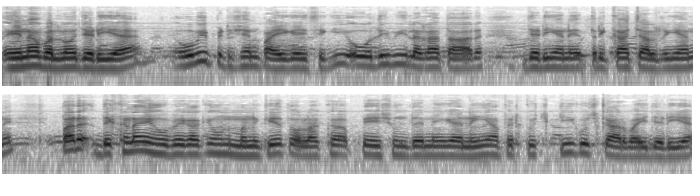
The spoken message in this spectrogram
ਇਹਨਾਂ ਵੱਲੋਂ ਜਿਹੜੀ ਹੈ, ਉਹ ਵੀ ਪਟੀਸ਼ਨ ਪਾਈ ਗਈ ਸੀਗੀ। ਉਹਦੀ ਵੀ ਲਗਾਤਾਰ ਜਿਹੜੀਆਂ ਨੇ ਤਰੀਕਾ ਚੱਲ ਰਹੀਆਂ ਨੇ। ਪਰ ਦੇਖਣਾ ਇਹ ਹੋਵੇਗਾ ਕਿ ਹੁਣ ਮਨਕੀਰਤ ਔਲਖ ਪੇਸ਼ ਹੁੰਦੇ ਨੇ ਜਾਂ ਨਹੀਂ, ਜਾਂ ਫਿਰ ਕੁਝ ਕੀ ਕੁਝ ਕਾਰਵਾਈ ਜਿਹੜੀ ਹੈ,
